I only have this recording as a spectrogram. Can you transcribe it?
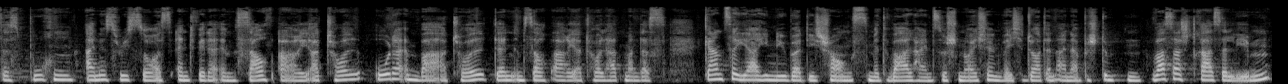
Das Buchen eines Resorts entweder im South Ari Atoll oder im Bar Atoll, denn im South Ari Atoll hat man das ganze Jahr hinüber die Chance, mit Walhaien zu schnorcheln, welche dort in einer bestimmten Wasserstraße leben.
